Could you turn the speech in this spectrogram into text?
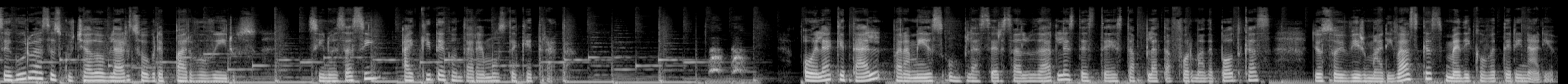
Seguro has escuchado hablar sobre parvovirus. Si no es así, aquí te contaremos de qué trata. Hola, ¿qué tal? Para mí es un placer saludarles desde esta plataforma de podcast. Yo soy Virmari Vázquez, médico veterinario.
